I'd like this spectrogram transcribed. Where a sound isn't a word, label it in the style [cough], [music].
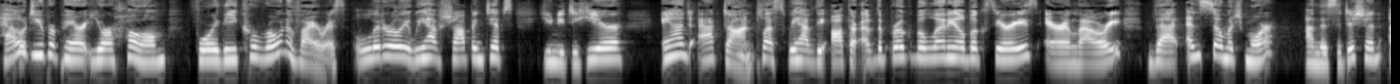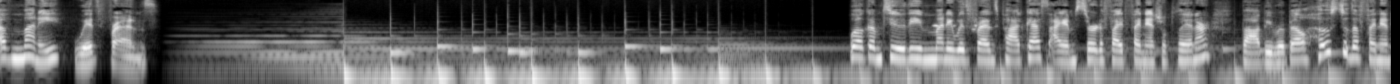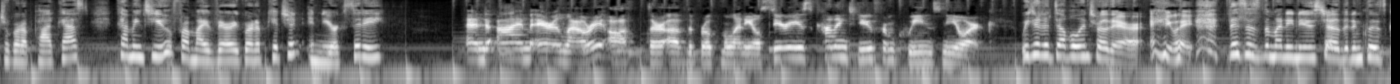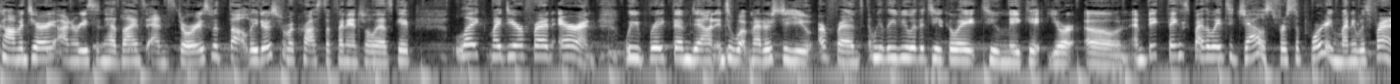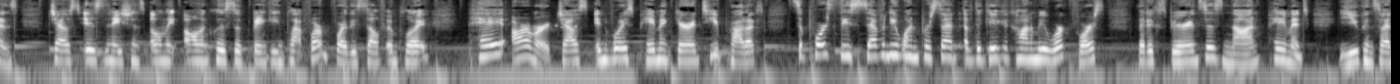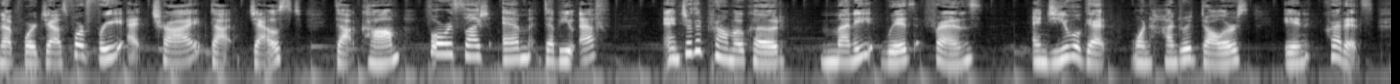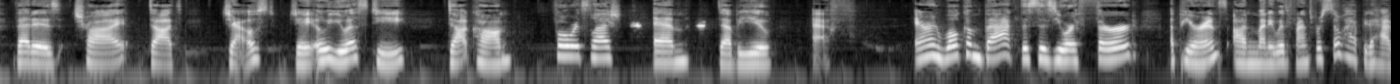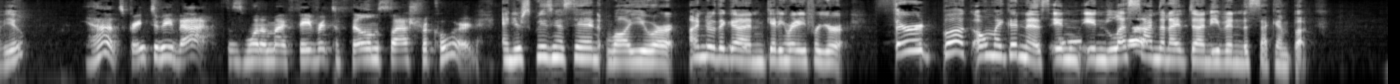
how do you prepare your home for the coronavirus? Literally, we have shopping tips you need to hear and act on. Plus, we have the author of the Broke Millennial book series, Erin Lowry, that and so much more on this edition of Money with Friends. Welcome to the Money with Friends podcast. I am certified financial planner, Bobbi Rebell, host of the Financial Grown Up podcast, coming to you from my very grown up kitchen in New York City. And I'm Erin Lowry, author of the Broke Millennial series, coming to you from Queens, New York. We did a double intro there. [laughs] Anyway, this is the Money News Show that includes commentary on recent headlines and stories with thought leaders from across the financial landscape, like my dear friend Erin. We break them down into what matters to you, our friends, and we leave you with a takeaway to make it your own. And big thanks, by the way, to Joust for supporting Money with Friends. Joust is the nation's only all inclusive banking platform for the self employed. Pay Armor, Joust's invoice payment guarantee product, supports the 71% of the gig economy workforce that experiences non-payment. You can sign up for Joust for free at try.joust.com forward slash MWF. Enter the promo code money with friends and you will get $100 in credits. That is try.joust, J-O-U-S-T dot com forward slash MWF. Erin, welcome back. This is your third appearance on Money with Friends. We're so happy to have you. Yeah, it's great to be back. This is one of my favorite to film slash record. And you're squeezing us in while you are under the gun getting ready for your third book. Oh my goodness. In in less time than I've done even the second book.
